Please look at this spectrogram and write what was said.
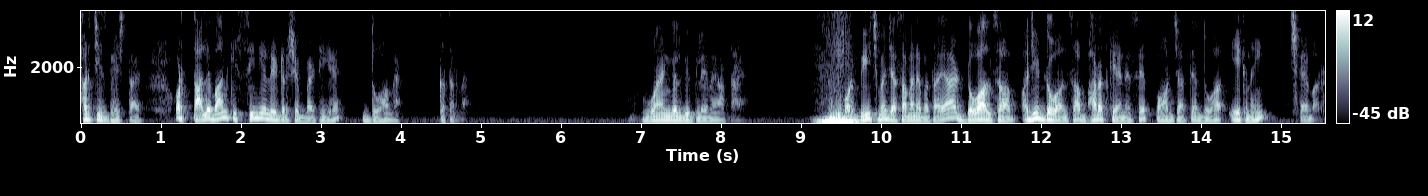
हर चीज़ भेजता है। और तालिबान की सीनियर लीडरशिप बैठी है दोहा में, कतर में। वो एंगल भी प्ले में आता है। और बीच में, जैसा मैंने बताया, डोवाल साहब, अजीत डोवाल साहब भारत के से पहुँच जाते हैं दोहा एक नहीं, छह बार।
